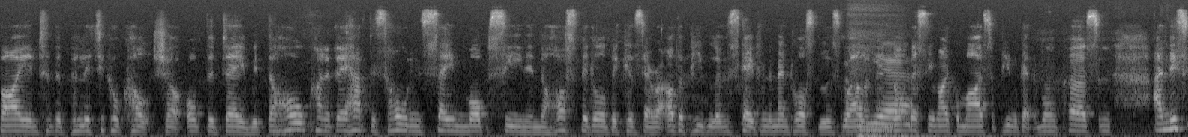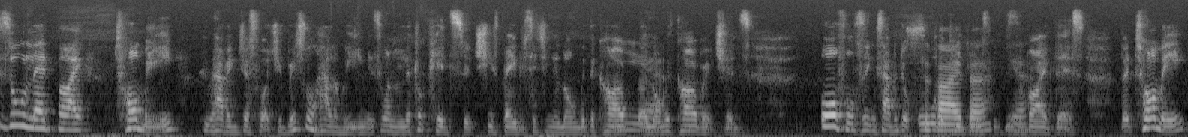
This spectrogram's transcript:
buy into the political culture of the day with the whole kind of they have this whole insane mob scene in the hospital because there are other people who have escaped from the mental hospital as well and they're not necessarily Michael Myers so people get the wrong person and this is all led by Tommy who having just watched the original Halloween is one of the little kids that she's babysitting along with the car Yeah. along with Carl Richards awful things happen to all the people who yeah. survived this but Tommy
